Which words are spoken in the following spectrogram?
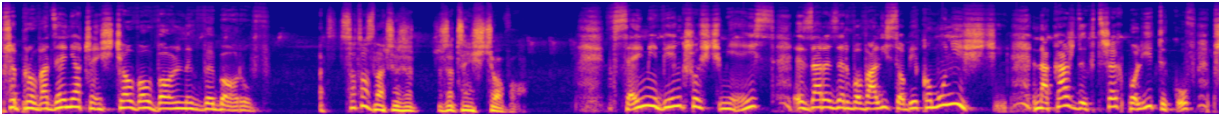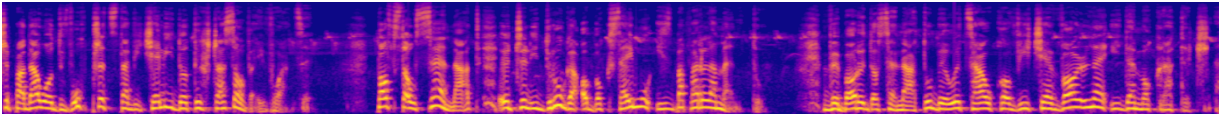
przeprowadzenia częściowo wolnych wyborów. A co to znaczy, że, że częściowo? W Sejmie większość miejsc zarezerwowali sobie komuniści. Na każdych trzech polityków przypadało dwóch przedstawicieli dotychczasowej władzy. Powstał Senat, czyli druga obok Sejmu Izba Parlamentu. Wybory do Senatu były całkowicie wolne i demokratyczne.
